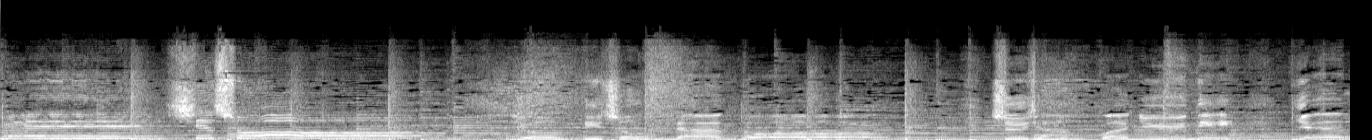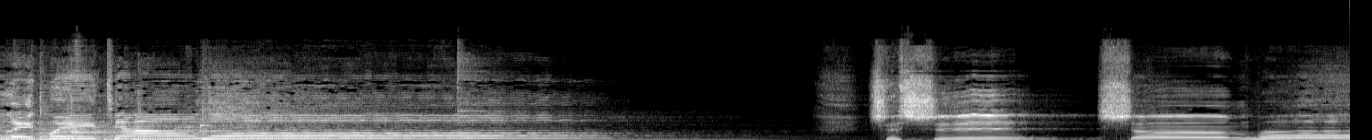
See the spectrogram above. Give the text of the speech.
没线索，有一种难过，只要关于你，眼泪会掉落，这是。什么？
